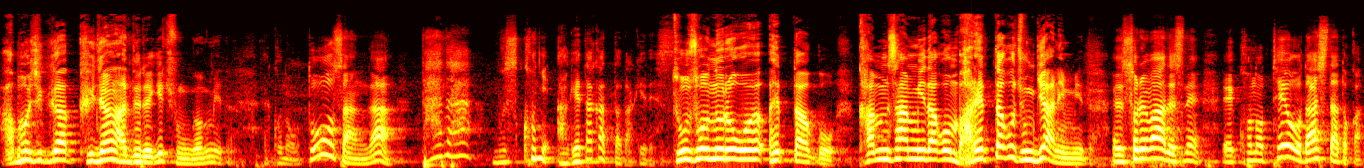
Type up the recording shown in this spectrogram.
아버지가 그냥 아들에게 준 겁니다. このお父さんが ただ息子にあげたかっただけです 두 손으로 했다고 감사합니다고 말했다고 준 게 아닙니다. えそれはですねえこの手を出したとか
